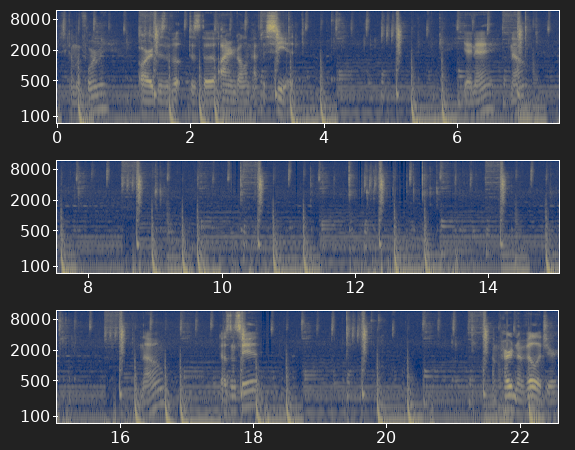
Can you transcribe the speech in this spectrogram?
He's coming for me? Or does the, does the Iron Golem have to see it? Yeah, nay? No? No? Doesn't see it? I'm hurting a villager.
